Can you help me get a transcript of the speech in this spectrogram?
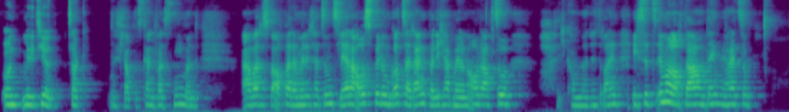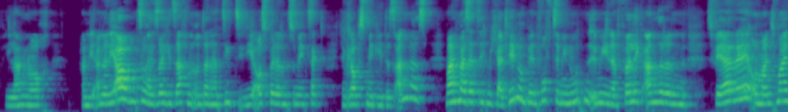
und meditieren. Zack. Ich glaube, das kann fast niemand. Aber das war auch bei der Meditationslehrerausbildung, Gott sei Dank, weil ich habe mir dann auch gedacht, so, ich komme da nicht rein. Ich sitze immer noch da und denke mir halt so, wie lange noch? Haben die anderen die Augen zu? Halt solche Sachen. Und dann hat sie, die Ausbilderin zu mir gesagt, ja, glaubst mir geht es anders? Manchmal setze ich mich halt hin und bin 15 Minuten irgendwie in einer völlig anderen Sphäre und manchmal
